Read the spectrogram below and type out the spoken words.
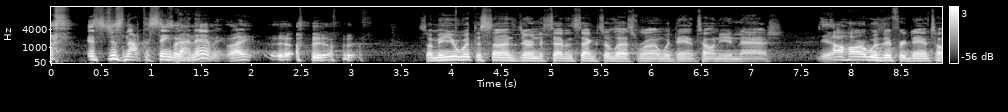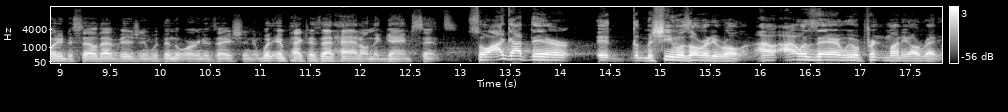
it's just not the same Same dynamic, right? So, I mean, you're with the Suns during the seven seconds or less run with D'Antoni and Nash. Yeah. How hard was it for D'Antoni to sell that vision within the organization, and what impact has that had on the game since? So I got there, it, the machine was already rolling. I, I was there and we were printing money already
